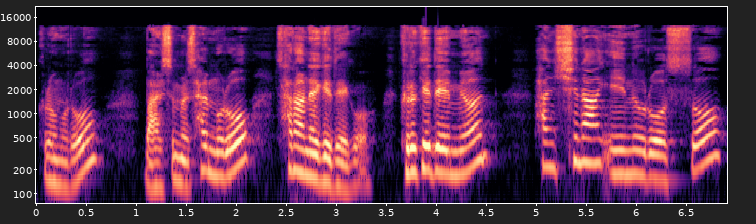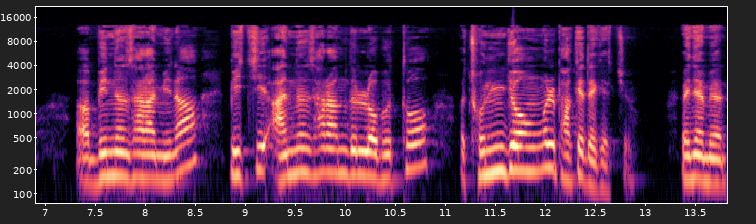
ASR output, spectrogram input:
그러므로 말씀을 삶으로 살아내게 되고 그렇게 되면 한 신앙인으로서 어, 믿는 사람이나 믿지 않는 사람들로부터 존경을 받게 되겠죠. 왜냐하면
